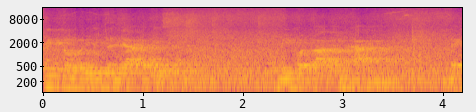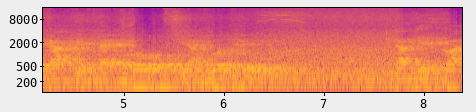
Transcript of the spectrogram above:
เทคโนโลยีปัญญาประดิษฐ์มีบทบาทสำคัญ ในการเปลี่ยนแปลงโลกอย่างรวดเร็วการเห็นว่า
